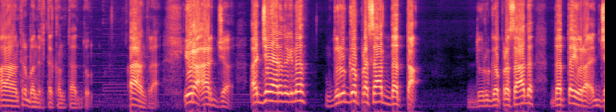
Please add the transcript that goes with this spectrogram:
ಆ ನಂತರ ಬಂದಿರತಕ್ಕಂಥದ್ದು. ಆ ನಂತರ ಇವರ ಅಜ್ಜ. ಅಜ್ಜ ಯಾರಂದ್ರಿಗಿನ ದುರ್ಗ ಪ್ರಸಾದ್ ದತ್ತ. ದುರ್ಗ ಪ್ರಸಾದ್ ದತ್ತ ಇವರ ಅಜ್ಜ.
